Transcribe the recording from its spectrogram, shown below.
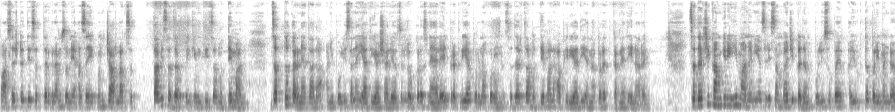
पासष्ट ते सत्तर ग्रॅम सोने असं एकूण चार लाख सत्तावीस हजार रुपये किमतीचा मुद्देमाल जप्त करण्यात आला आणि पोलिसांना यात यश आले असून लवकरच न्यायालयीन प्रक्रिया पूर्ण करून सदरचा मुद्देमाल हा फिर्यादी यांना परत करण्यात येणार आहे. सदरची कामगिरी ही माननीय श्री संभाजी कदम पोलीस उप आयुक्त परिमंडळ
